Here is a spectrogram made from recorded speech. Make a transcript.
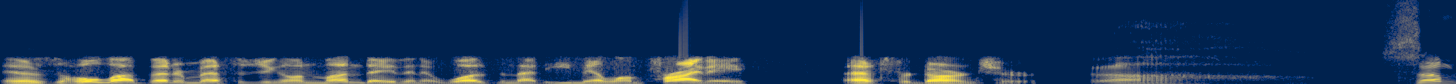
And it was a whole lot better messaging on Monday than it was in that email on Friday. That's for darn sure. Oh. Some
